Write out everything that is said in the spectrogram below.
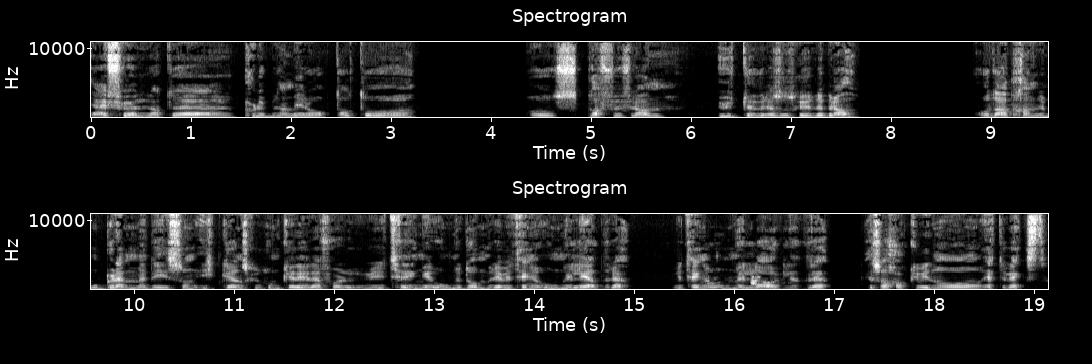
jeg føler at eh, klubben er mer opptatt av å, å skaffe fram utøvere som skal gjøre det bra. Og da kan du glemme de som ikke ønsker å konkurrere, for vi trenger unge dommere, vi trenger unge ledere. Vi trenger unge lagledere. Ellers har ikke vi noe ettervekst.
